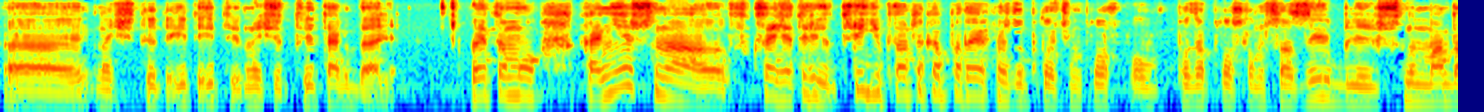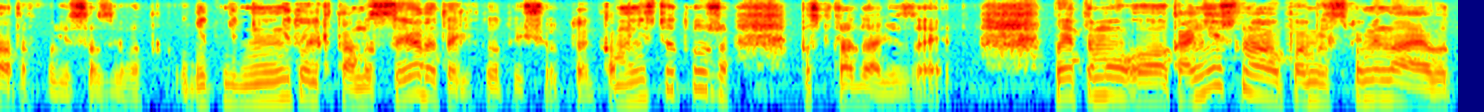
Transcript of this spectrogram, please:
значит, и, и, и, значит, и так далее. Поэтому, конечно, кстати, три, три депутата КПРФ, между прочим, в позапрошлом созыве были лишены мандата в ходе созыва. Не, не, не только там СССР это или кто-то еще, то коммунисты тоже пострадали за это. Поэтому, конечно, вспоминая вот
